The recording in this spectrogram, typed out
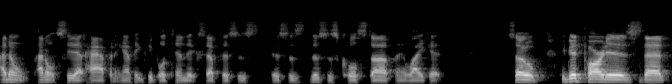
I don't I don't see that happening. I think people tend to accept this is this is this is cool stuff and they like it. So the good part is that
